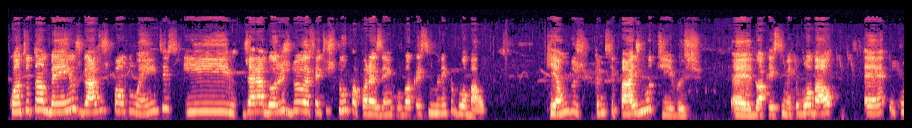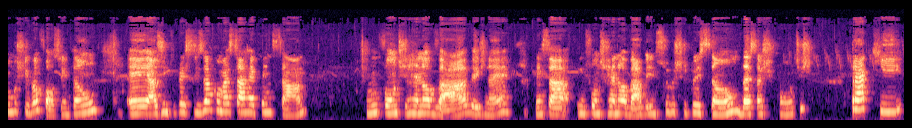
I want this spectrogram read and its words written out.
quanto também os gases poluentes e geradores do efeito estufa, por exemplo, do aquecimento global, que é um dos principais motivos é, do aquecimento global, é o combustível fóssil. Então, é, a gente precisa começar a repensar em fontes renováveis, né? Pensar em fontes renováveis de substituição dessas fontes para que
